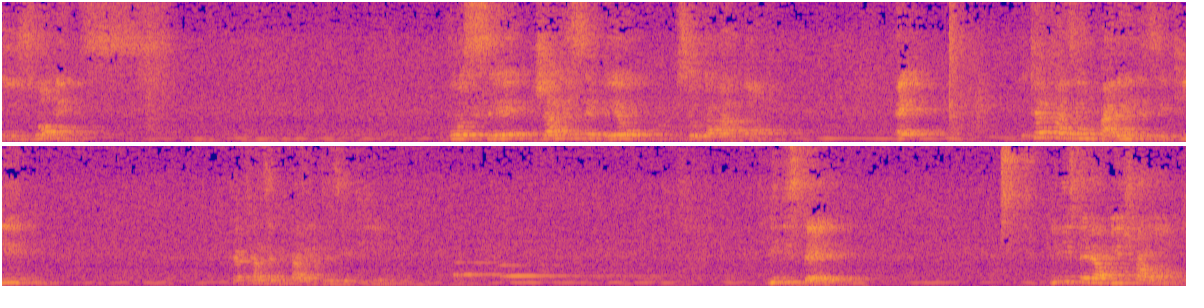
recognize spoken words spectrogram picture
dos homens, você já recebeu o seu galardão. É, eu quero fazer um parêntese aqui. Quero fazer um parêntese aqui. Ministério. Ministerialmente falando.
